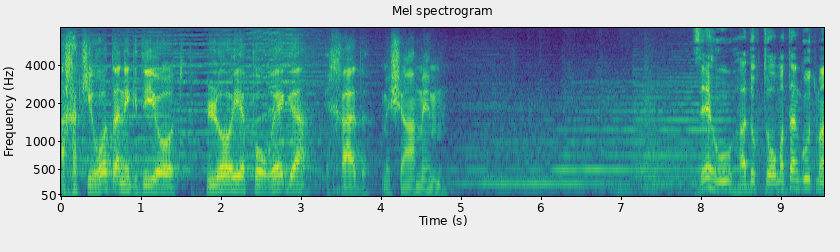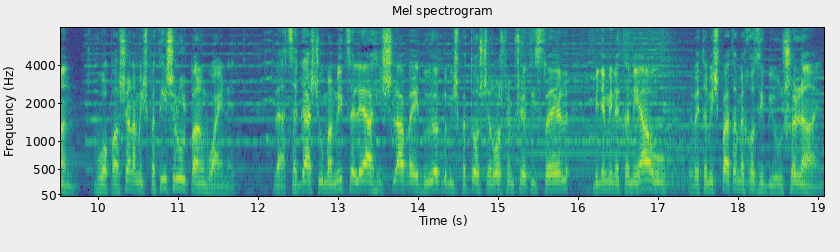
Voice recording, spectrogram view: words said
החקירות הנגדיות, לא יהיה פה רגע אחד משעמם. זהו הדוקטור מתן גוטמן, והוא הפרשן המשפטי של אולפן ynet. וההצגה שהוא ממליץ עליה היא שלב העדויות במשפטו של ראש ממשלת ישראל, בנימין נתניהו, בבית המשפט המחוזי בירושלים.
